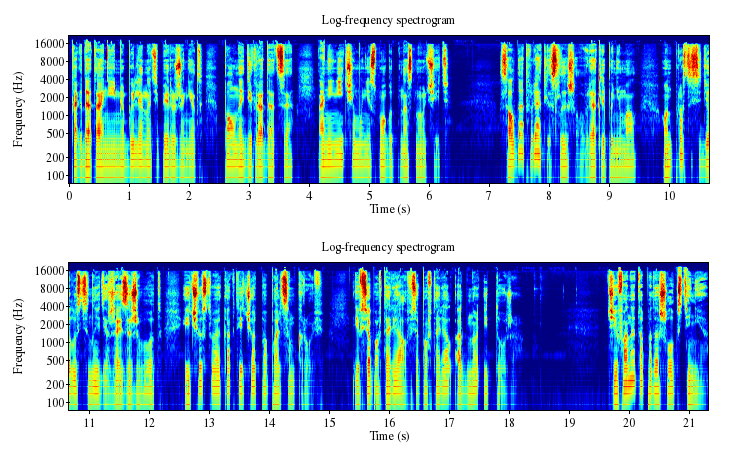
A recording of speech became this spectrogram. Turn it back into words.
Когда-то они ими были, но теперь уже нет. Полная деградация. Они ничему не смогут нас научить. Солдат вряд ли слышал, вряд ли понимал. Он просто сидел у стены, держась за живот, и чувствуя, как течет по пальцам кровь. И все повторял, все повторял одно и то же. Чифанета подошел к стене.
